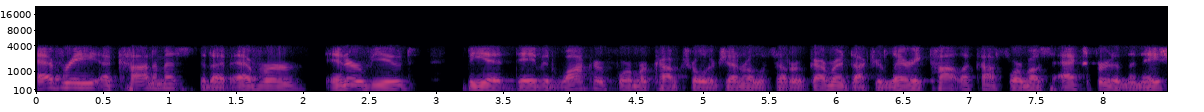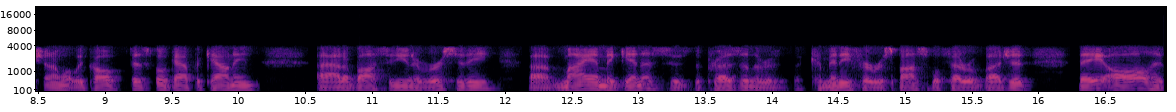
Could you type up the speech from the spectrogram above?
every economist that I've ever interviewed, be it David Walker, former Comptroller General of the federal government, Dr. Larry Kotlikoff, foremost expert in the nation on what we call fiscal gap accounting uh, out of Boston University, uh, Maya MacGuineas, who's the president of the Committee for Responsible Federal Budget, they all have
